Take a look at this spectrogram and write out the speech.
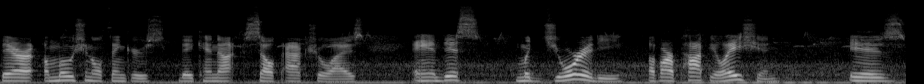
They are emotional thinkers. They cannot self-actualize, and this majority of our population is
